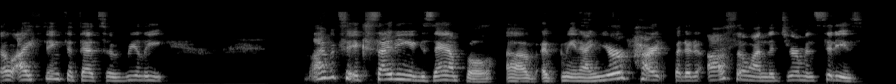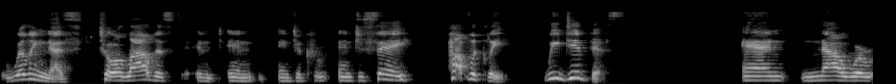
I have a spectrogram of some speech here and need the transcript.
So I think that that's a really, I would say, exciting example of, I mean, on your part, but it also on the German city's willingness to allow this and in, in, to, and to say publicly, we did this. And now we're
